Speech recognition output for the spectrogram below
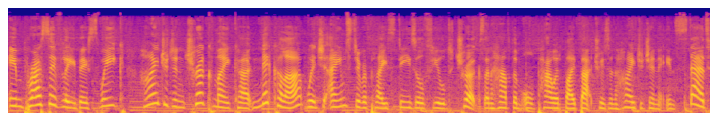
Impressively this week, hydrogen truck maker Nikola, which aims to replace diesel fueled trucks and have them all powered by batteries and hydrogen instead,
